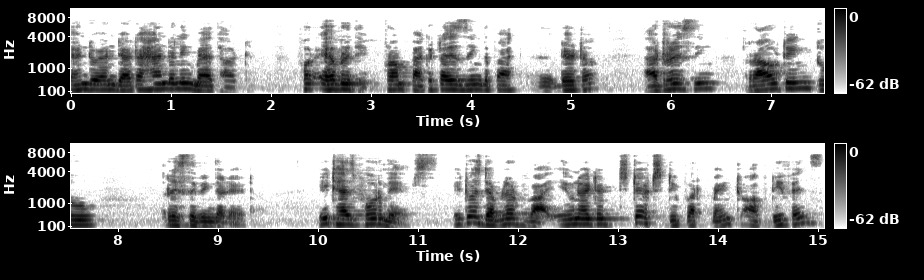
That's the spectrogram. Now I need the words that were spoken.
end-to-end -end data handling method for everything from packetizing the pack uh, data, addressing, routing to receiving the data. It has four layers. It was developed by United States Department of Defense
